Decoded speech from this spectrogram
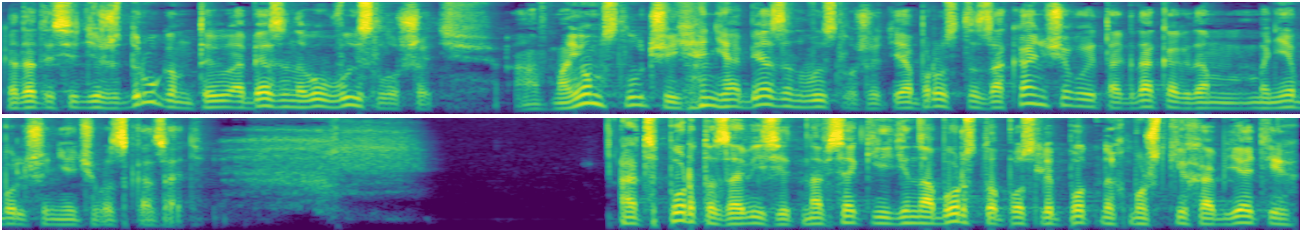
когда ты сидишь с другом, ты обязан его выслушать. А в моем случае я не обязан выслушать. Я просто заканчиваю тогда, когда мне больше нечего сказать. От спорта зависит. На всякие единоборства после потных мужских объятий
